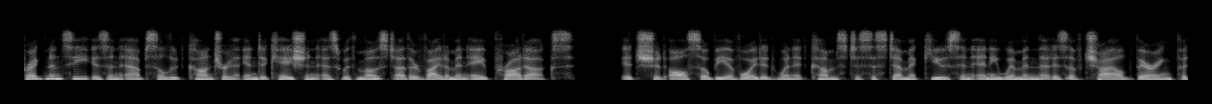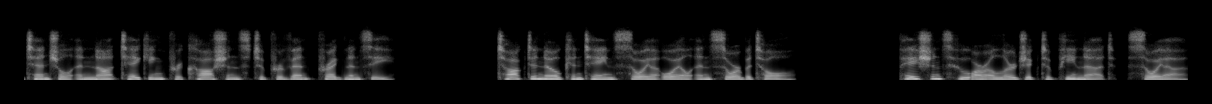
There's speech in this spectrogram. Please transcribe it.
Pregnancy is an absolute contraindication as with most other vitamin A products, it should also be avoided when it comes to systemic use in any women that is of childbearing potential and not taking precautions to prevent pregnancy. Toctino contains soya oil and sorbitol. Patients who are allergic to peanut, soya,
